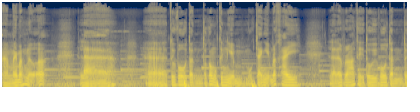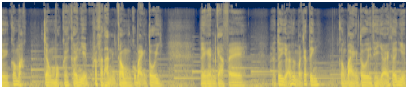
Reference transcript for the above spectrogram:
à, may mắn nữa là à, tôi vô tình tôi có một kinh nghiệm một trải nghiệm rất hay. Là lúc đó thì tôi vô tình tôi có mặt trong một cái khởi nghiệp rất là thành công của bạn tôi về ngành cà phê. Tôi giỏi về marketing còn bạn tôi thì giỏi khởi nghiệp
